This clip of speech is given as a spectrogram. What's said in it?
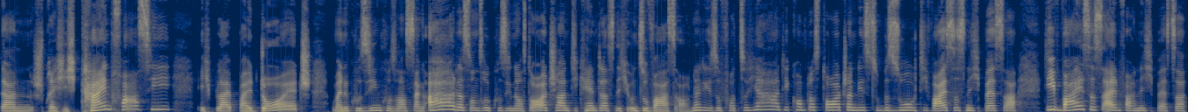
dann spreche ich kein Farsi, ich bleibe bei Deutsch. Meine Cousinen, Cousins sagen, ah, das ist unsere Cousine aus Deutschland, die kennt das nicht. Und so war es auch, ne? Die sofort so, ja, die kommt aus Deutschland, die ist zu Besuch, die weiß es nicht besser, die weiß es einfach nicht besser.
